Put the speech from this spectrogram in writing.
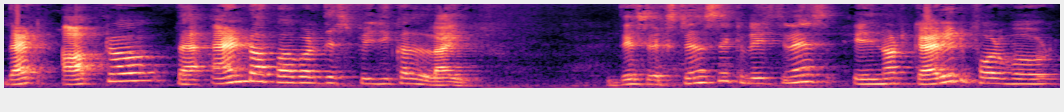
that after the end of our this physical life, this extrinsic richness is not carried forward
